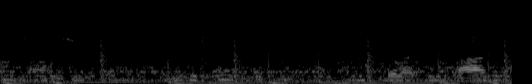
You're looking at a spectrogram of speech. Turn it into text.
sometimes you, you get anxious. You feel like you're bothered.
